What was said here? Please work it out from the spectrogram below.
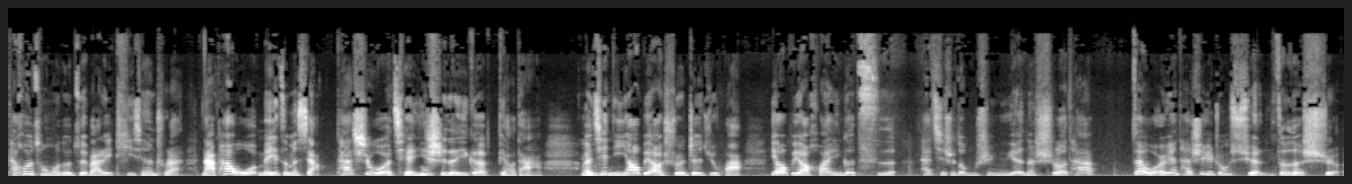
它会从我的嘴巴里体现出来。哪怕我没怎么想，它是我潜意识的一个表达。而且你要不要说这句话，要不要换一个词，它其实都不是语言的事了。它在我而言，它是一种选择的事，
